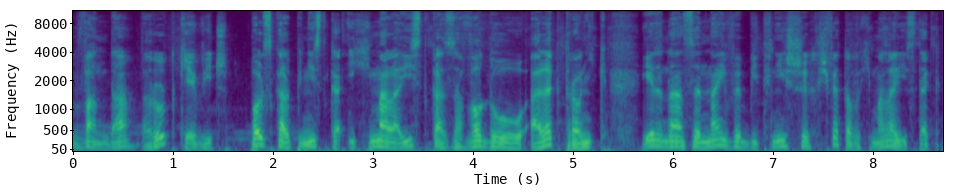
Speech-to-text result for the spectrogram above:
Wanda Rutkiewicz Polska alpinistka i himalaistka zawodu elektronik, jedna z najwybitniejszych światowych himalaistek.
